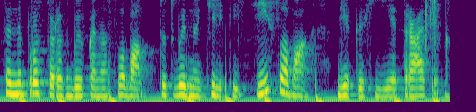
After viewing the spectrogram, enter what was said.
Це не просто розбивка на слова. Тут видно тільки ті слова, в яких є трафік.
